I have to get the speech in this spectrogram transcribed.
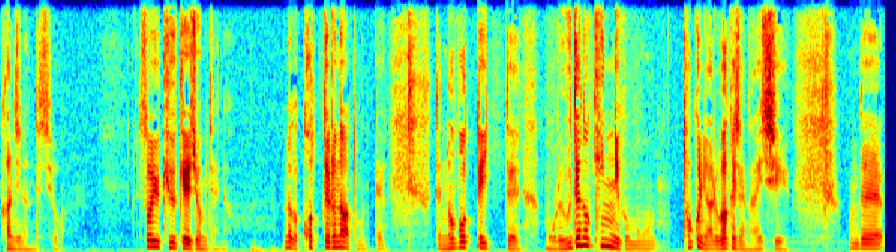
感じなんですよ。そういう休憩所みたいな。なんか凝ってるなと思って。で登っていってもう俺腕の筋肉も特にあるわけじゃないし。ほんで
